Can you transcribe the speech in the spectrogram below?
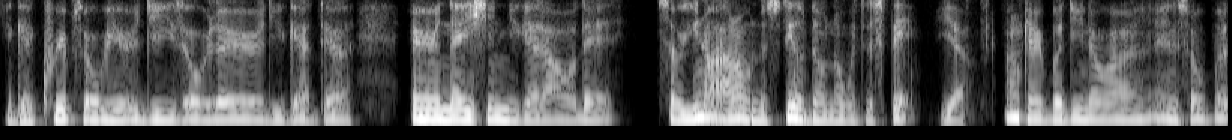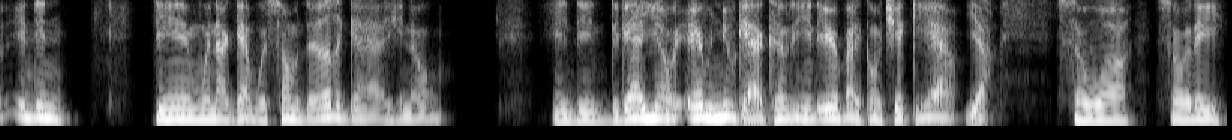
you got Crips over here, G's over there. You got the Aryan Nation. You got all that. So you know, I don't still don't know what to expect. Yeah. Okay, but you know, uh, and so, but and then, then when I got with some of the other guys, you know, and then the guy, you know, every new guy comes in, everybody's gonna check you out. Yeah. So, uh, so they,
